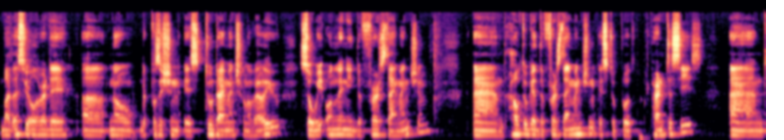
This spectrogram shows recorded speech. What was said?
But as you already uh, know, the position is two-dimensional value. So we only need the first dimension. And how to get the first dimension is to put parentheses. And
